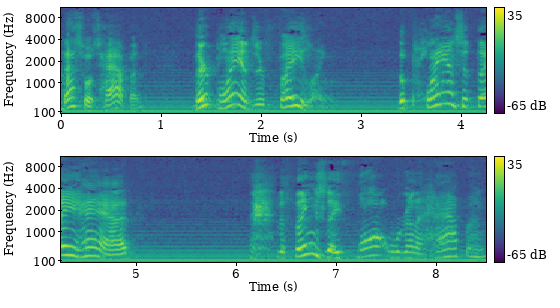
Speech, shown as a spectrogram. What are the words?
That's what's happened. Their plans are failing. The plans that they had, the things they thought were going to happen,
